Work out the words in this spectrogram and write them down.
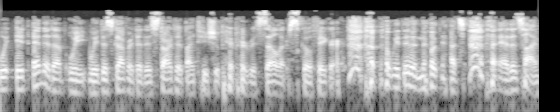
we, it ended up we, we discovered that it started by tissue paper resellers. Go figure. but we didn't know that at the time.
